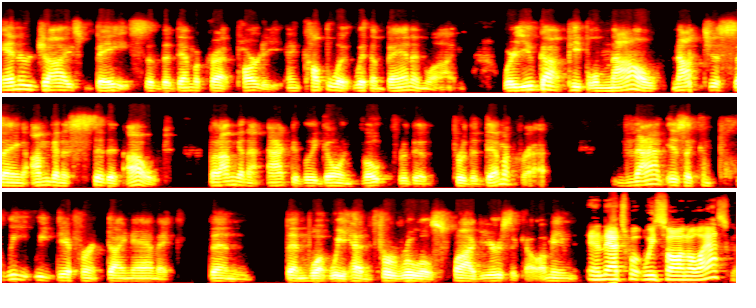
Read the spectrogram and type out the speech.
energized base of the Democrat Party and couple it with a Bannon line, where you've got people now not just saying, I'm going to sit it out, but I'm going to actively go and vote for the for the Democrat. That is a completely different dynamic than than what we had for rules five years ago. I mean, and that's what we saw in Alaska.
